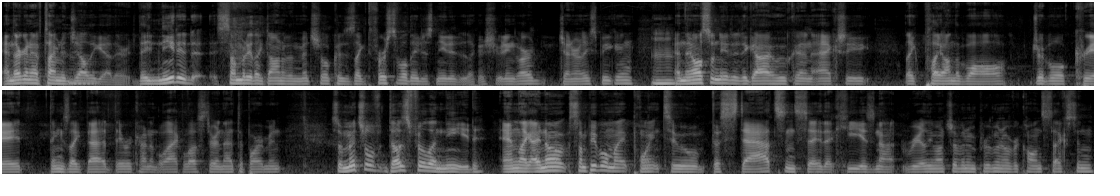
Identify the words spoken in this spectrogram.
and they're gonna have time to gel together. They needed somebody like Donovan Mitchell because like first of all, they just needed like a shooting guard, generally speaking, Mhm. and they also needed a guy who can actually like play on the ball, dribble, create things like that. They were kind of lackluster in that department. So Mitchell does fill a need, and like I know some people might point to the stats and say that he is not really much of an improvement over Collin Sexton,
